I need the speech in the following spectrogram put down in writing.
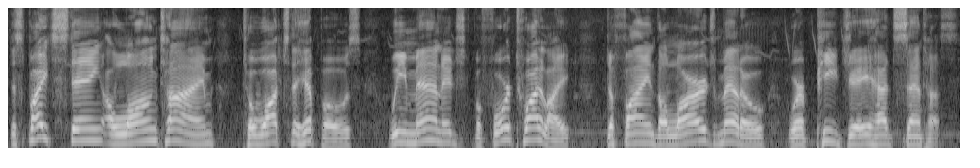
Despite staying a long time to watch the hippos, we managed before twilight to find the large meadow where PJ had sent us.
